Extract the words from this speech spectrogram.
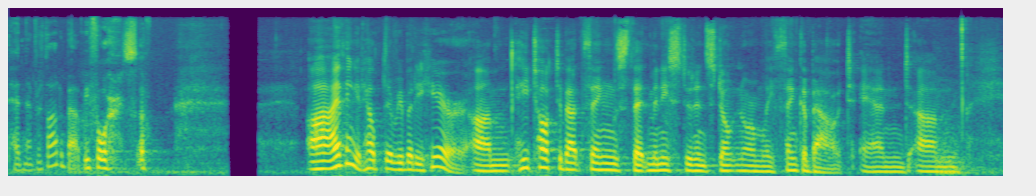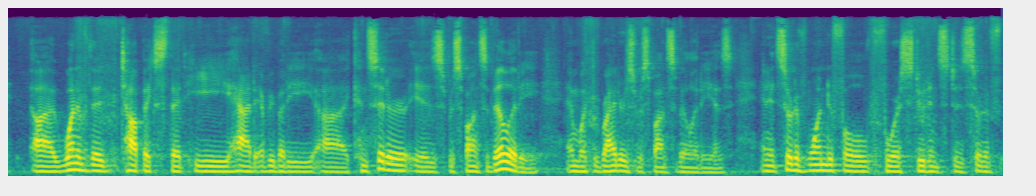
had never thought about before. So. Uh, I think it helped everybody here. Um, he talked about things that many students don't normally think about. And um, uh, one of the topics that he had everybody uh, consider is responsibility and what the writer's responsibility is. And it's sort of wonderful for students to sort of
